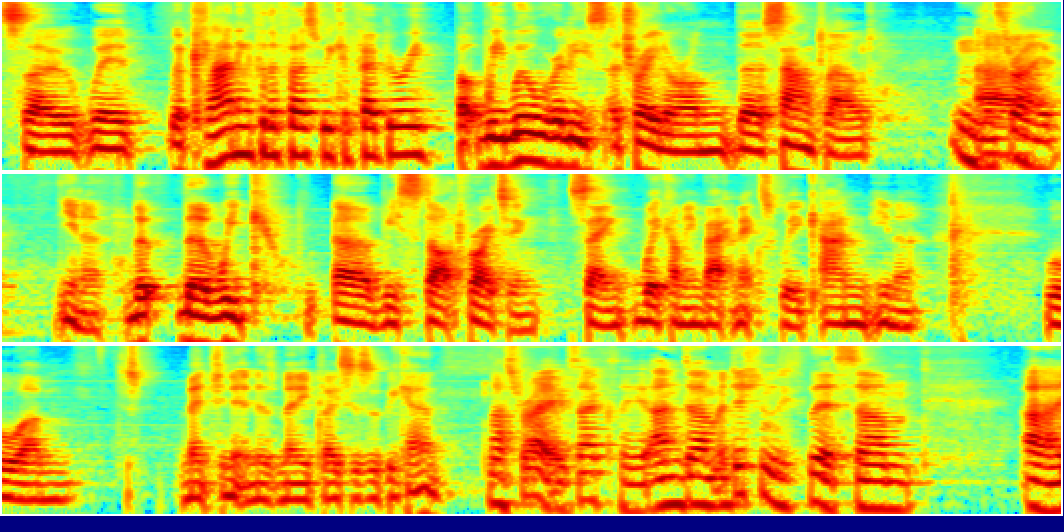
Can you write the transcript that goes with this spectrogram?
So we're we're planning for the first week of February, but we will release a trailer on the SoundCloud. Mm, that's Uh, right. You know, the the week uh, we start writing, saying we're coming back next week, and you know, we'll um, just mention it in as many places as we can. That's right, exactly. And um, additionally to this, um, uh,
